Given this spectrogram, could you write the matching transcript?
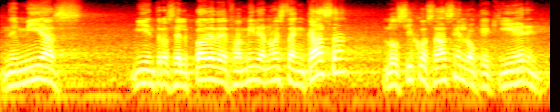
Nemías, mientras el padre de familia no está en casa, los hijos hacen lo que quieren.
